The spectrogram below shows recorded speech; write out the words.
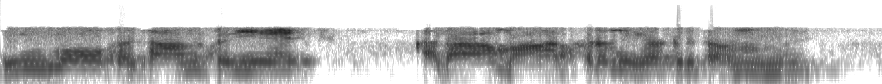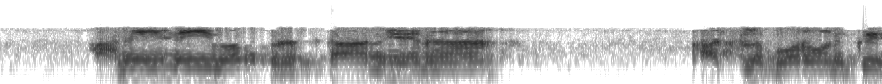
திங்மோக சாந்தையே கதா மாத்திரமிக கிருதம். அனேனைவ பிரஸ்தானேன. காட்டில் போறவனுக்கு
